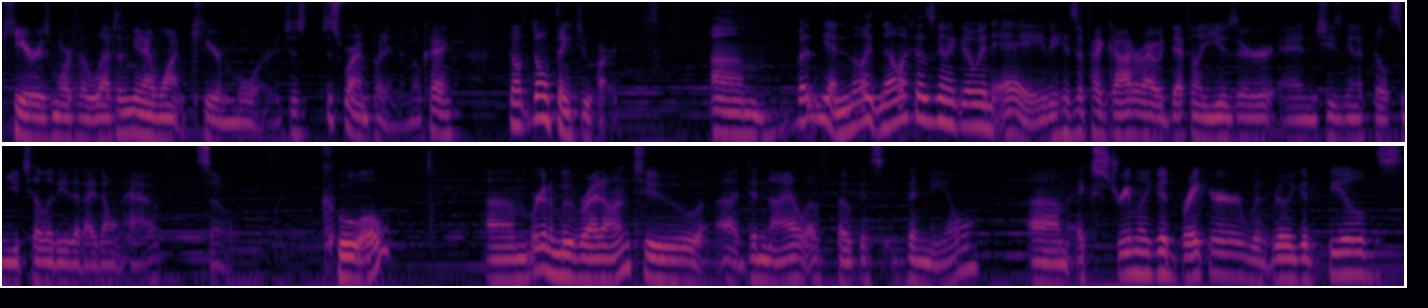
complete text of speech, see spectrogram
Kier is more to the left doesn't mean I want Kier more. It's just just where I'm putting them, okay? Don't don't think too hard. Um, but yeah, Nilika is going to go in A because if I got her, I would definitely use her, and she's going to fill some utility that I don't have. So cool. Um, we're going to move right on to uh, Denial of Focus Vanille. Um, extremely good breaker with really good fields,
